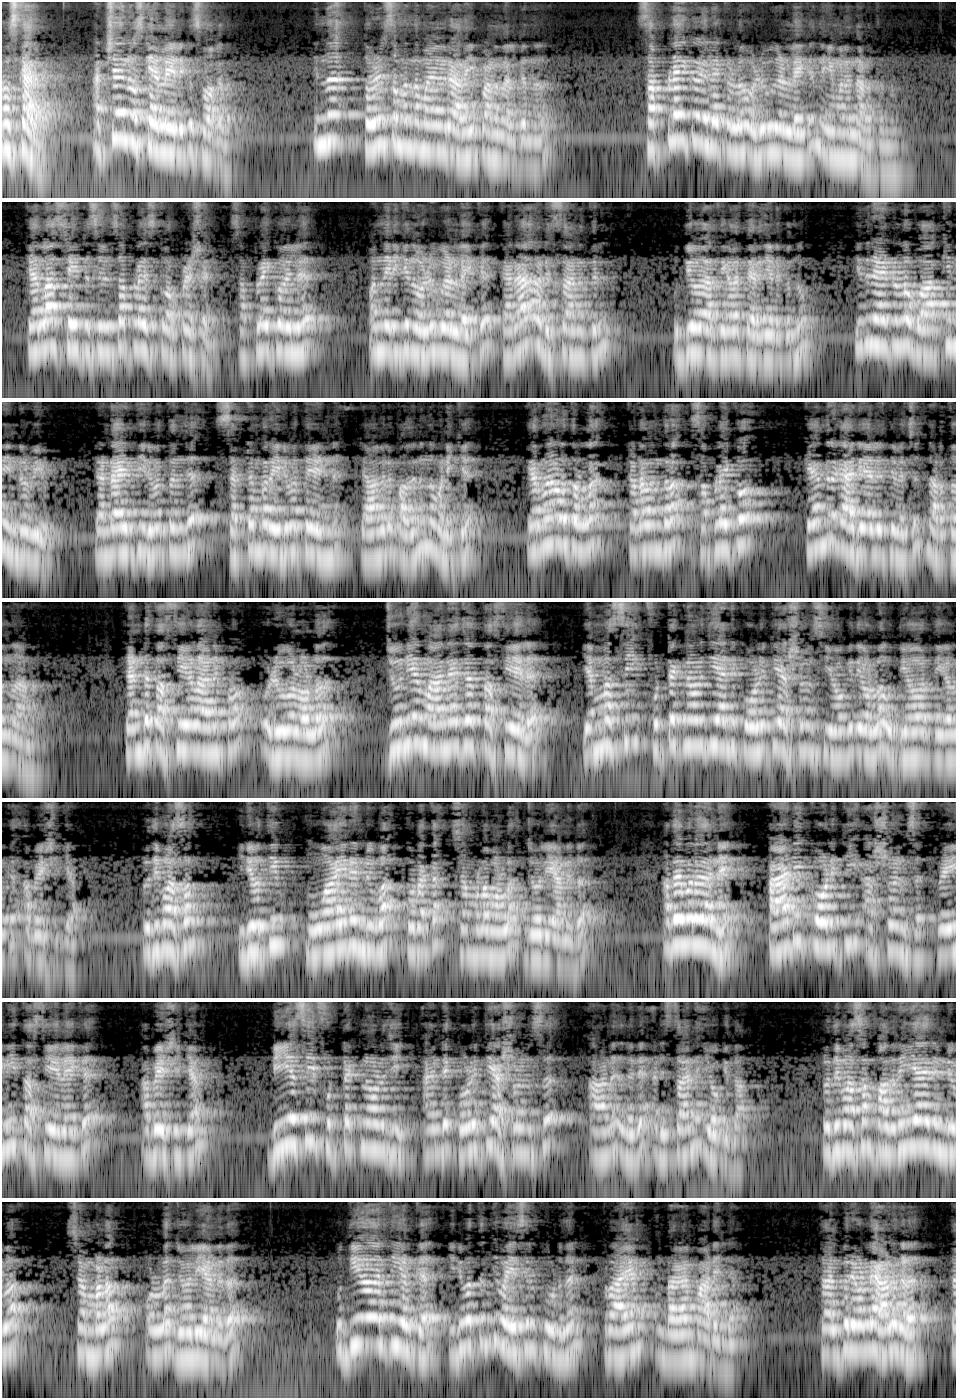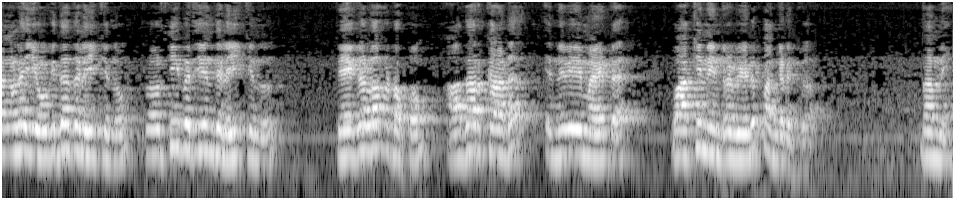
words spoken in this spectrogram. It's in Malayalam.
നമസ്കാരം. അക്ഷയ ന്യൂസ് കേരളയിലേക്ക് സ്വാഗതം. ഇന്ന് തൊഴിൽ സംബന്ധമായ ഒരു അറിയിപ്പാണ് നൽകുന്നത്. സപ്ലൈകോയിലേക്കുള്ള ഒഴിവുകളിലേക്ക് നിയമനം നടത്തുന്നു. Kerala state civil supplies corporation സപ്ലൈകോയിൽ വന്നിരിക്കുന്ന ഒഴിവുകളിലേക്ക് കരാർ അടിസ്ഥാനത്തിൽ ഉദ്യോഗാർത്ഥികളെ തെരഞ്ഞെടുക്കുന്നു. ഇതിനായിട്ടുള്ള വാക്കിൻ ഇന്റർവ്യൂ രണ്ടായിരത്തി ഇരുപത്തിയഞ്ച് സെപ്റ്റംബർ ഇരുപത്തി ഏഴിന് രാവിലെ പതിനൊന്ന് മണിക്ക് എറണാകുളത്തുള്ള കടവന്ത്ര സപ്ലൈകോ കേന്ദ്ര കാര്യാലയത്തിൽ വെച്ച് നടത്തുന്നതാണ്. രണ്ട് തസ്തികകളാണ് ഇപ്പോൾ ഒഴിവുകളുള്ളത്. ജൂനിയർ മാനേജർ തസ്തികയിൽ M S C food technology and quality assurance യോഗ്യതയുള്ള ഉദ്യോഗാർത്ഥികൾക്ക് അപേക്ഷിക്കാം. പ്രതിമാസം ഇരുപത്തി മൂവായിരം രൂപ തുടക്ക ശമ്പളമുള്ള ജോലിയാണിത്. അതേപോലെ തന്നെ പാഡി ക്വാളിറ്റി അഷുറൻസ് ട്രെയിനി തസ്തികയിലേക്ക് അപേക്ഷിക്കാം. B S C food technology and quality assurance ആണ് ഇതിന്റെ അടിസ്ഥാന യോഗ്യത. പ്രതിമാസം പതിനയ്യായിരം രൂപ ശമ്പളം ഉള്ള ജോലിയാണിത്. ഉദ്യോഗാർത്ഥികൾക്ക് ഇരുപത്തഞ്ച് വയസ്സിൽ കൂടുതൽ പ്രായം ഉണ്ടാകാൻ പാടില്ല. താല്പര്യമുള്ള ആളുകൾ തങ്ങളുടെ യോഗ്യത തെളിയിക്കുന്നു പ്രവൃത്തി പരിചയം തെളിയിക്കുന്നു രേഖകളോടൊപ്പം ആധാർ കാർഡ് എന്നിവയുമായിട്ട് വാക്കിൻ ഇന്റർവ്യൂവിൽ പങ്കെടുക്കുക. നന്ദി.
